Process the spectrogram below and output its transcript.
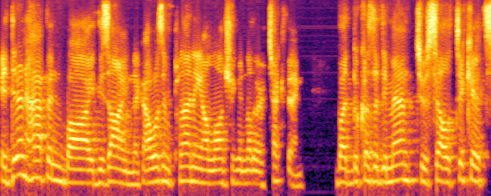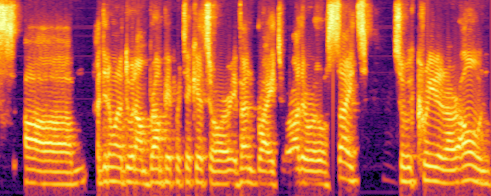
it didn't happen by design. Like I wasn't planning on launching another tech thing but because the demand to sell tickets, um, I didn't want to do it on brown paper tickets or Eventbrite or other sites. So we created our own,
